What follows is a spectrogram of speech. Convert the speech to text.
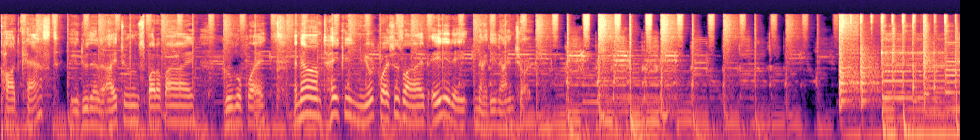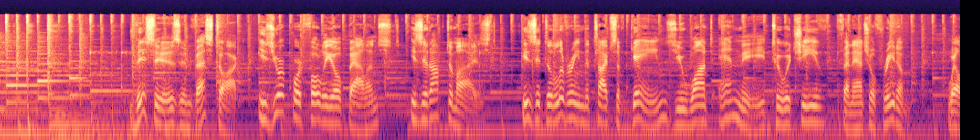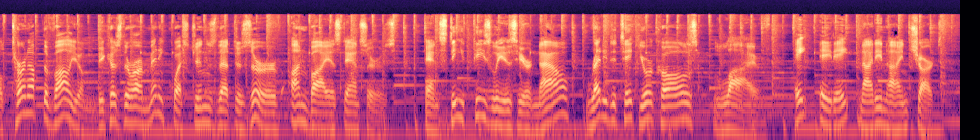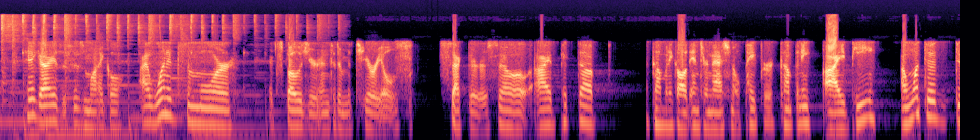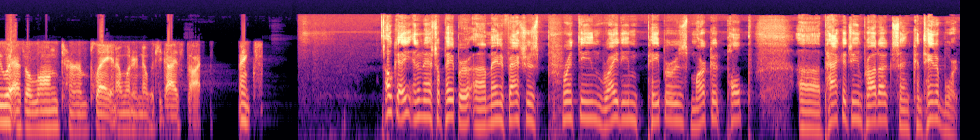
podcast. You can do that at iTunes, Spotify, Google Play. And now I'm taking your questions live, 888 99 chart. This is Invest Talk. Is your portfolio balanced? Is it optimized? Is it delivering the types of gains you want and need to achieve financial freedom? Well, turn up the volume because there are many questions that deserve unbiased answers. And Steve Peasley is here now, ready to take your calls live. 888 99 Chart. Hey guys, this is Michael. I wanted some more exposure into the materials sector, so I picked up a company called International Paper Company, IP. I want to do it as a long term play, and I wanted to know what you guys thought. Thanks. Okay, International Paper uh, manufactures printing, writing papers, market pulp uh, packaging products and container board.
